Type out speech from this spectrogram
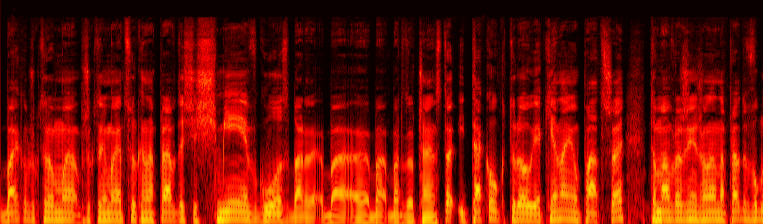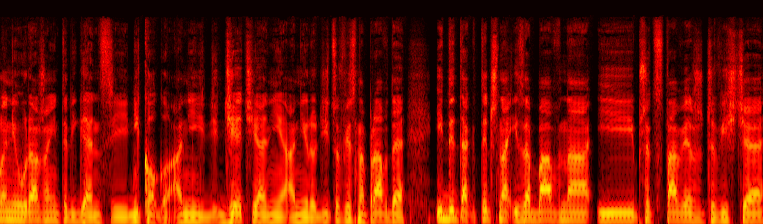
bajką, przy, którą moja, przy której moja córka naprawdę się śmieje w głos bar, ba, ba, bardzo często i taką, którą jak ja na nią patrzę, to mam wrażenie, że ona naprawdę w ogóle nie uraża inteligencji nikogo, ani dzieci, ani, ani rodziców. Jest naprawdę i dydaktyczna, i zabawna, i przedstawia rzeczywiście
